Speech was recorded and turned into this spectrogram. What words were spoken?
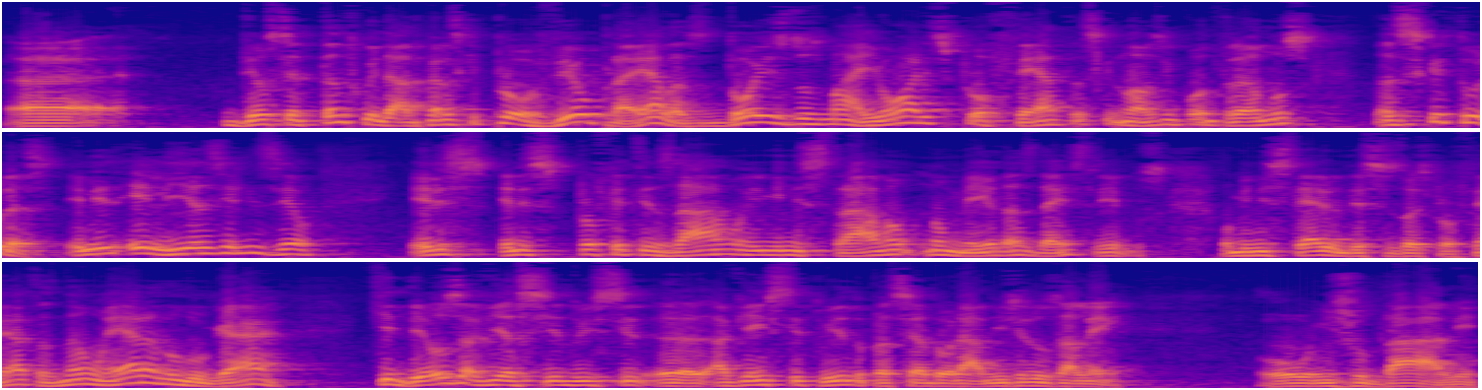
uh, Deus tem tanto cuidado com elas que proveu para elas dois dos maiores profetas que nós encontramos nas Escrituras, Elias e Eliseu. Eles, eles profetizavam e ministravam no meio das dez tribos. O ministério desses dois profetas não era no lugar que Deus havia, sido, uh, havia instituído para ser adorado em Jerusalém ou em Judá ali,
